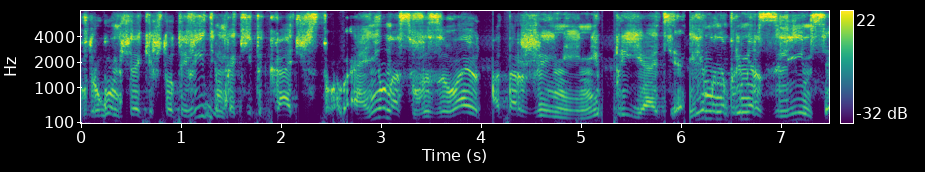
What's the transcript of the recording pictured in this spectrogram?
в другом человеке что-то видим, какие-то качества, и они у нас вызывают отторжение, неприятие. Или мы, например, злимся,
